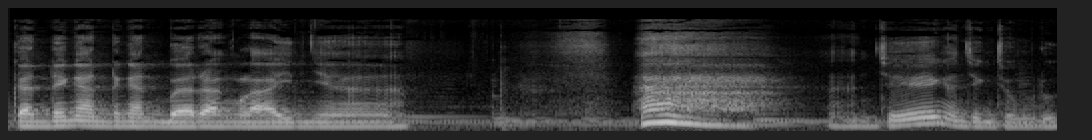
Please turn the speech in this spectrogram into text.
gandengan dengan barang lainnya. anjing, anjing jomblo.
